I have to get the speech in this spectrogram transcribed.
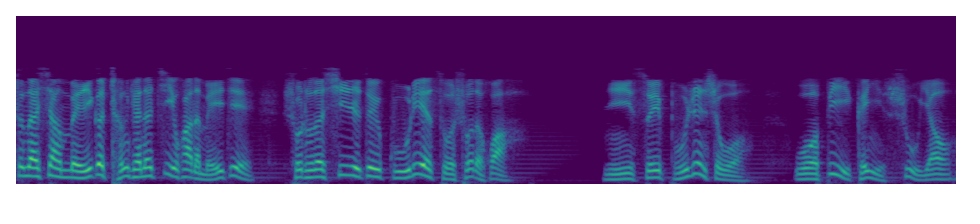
正在向每一个成全的计划的媒介，说出他昔日对古列所说的话：“你虽不认识我。”我必给你束腰。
